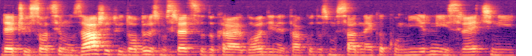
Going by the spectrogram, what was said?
dečju i socijalnu zaštitu i dobili smo sredstva do kraja godine, tako da smo sad nekako mirni i srećni.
